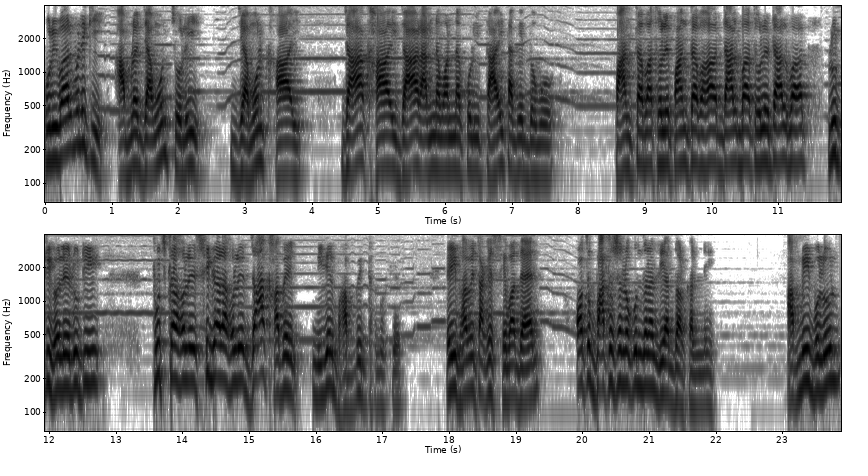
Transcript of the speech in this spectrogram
পরিবার মানে কি, আমরা যেমন চলি, যেমন খাই, যা খাই, যা রান্না বান্না করি, তাই তাকে দেবো। পান্তা ভাত হলে পান্তা ভাত, ডাল ভাত হলে ডাল ভাত, রুটি হলে রুটি, ফুচকা হলে সিঙ্গারা হলে যা খাবেন নিজের ভাববেন ঠাকুরকে। এইভাবে তাকে সেবা দেন, অত বাতাসা নকুন্দনা দেওয়ার দরকার নেই। আপনি বলুন,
